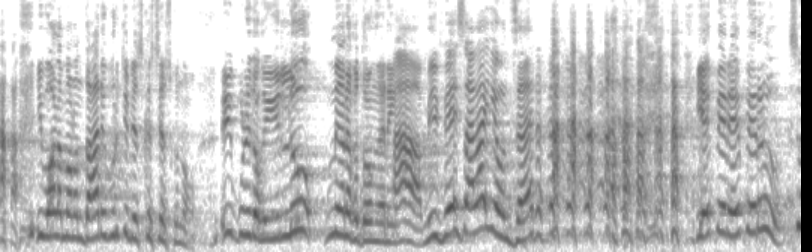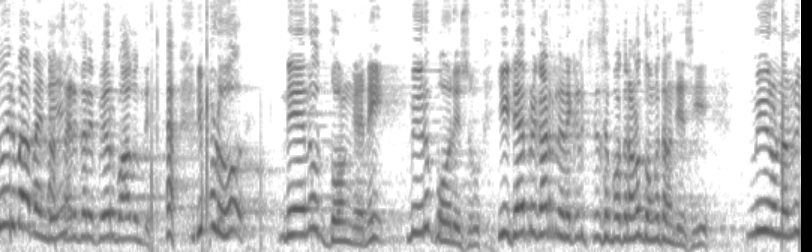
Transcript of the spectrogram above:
ఇవాళ మనం దాని గురించి డిస్కస్ చేసుకుందాం. ఇప్పుడు ఇది ఒక ఇల్లు నేను ఒక దొంగని. ఆ, మీ ఫేస్ అలాగే ఉంది సార్. ఏ పేరు ఏ పేరు? సూరిబాబు అండి. సరే సరే పేరు బాగుంది. ఇప్పుడు నేను దొంగని మీరు పోలీసు. ఈ టైప్ రికార్డు నేను ఎక్కడికి తీసుకుపోతున్నాను దొంగతనం చేసి మీరు నన్ను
